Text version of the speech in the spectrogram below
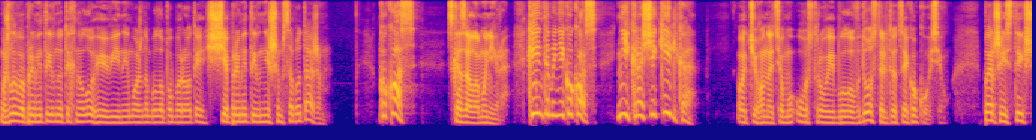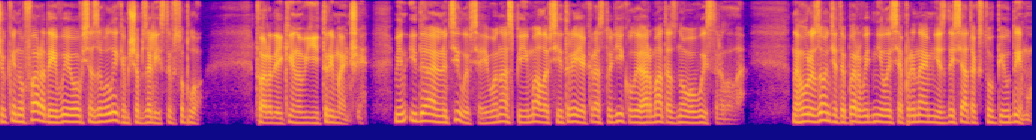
Можливо, примітивну технологію війни можна було побороти ще примітивнішим саботажем. Кокос, сказала Муніра. Киньте мені кокос. Ні, краще кілька. От чого на цьому острові було вдосталь, то це кокосів. Перший з тих, що кинув Фарадей, виявився завеликим, щоб залізти в сопло. Фарадей кинув їй три менше. Він ідеально цілився, і вона спіймала всі три якраз тоді, коли гармата знову вистрелила. На горизонті тепер виднілися принаймні з десяток стовпів диму.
